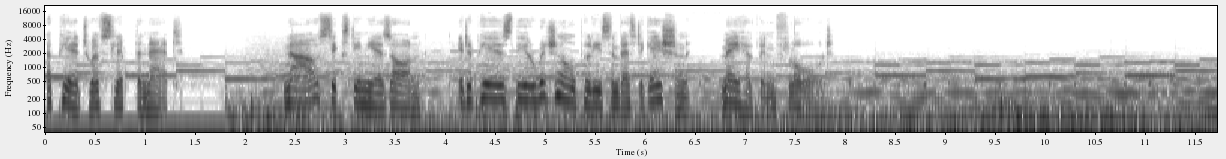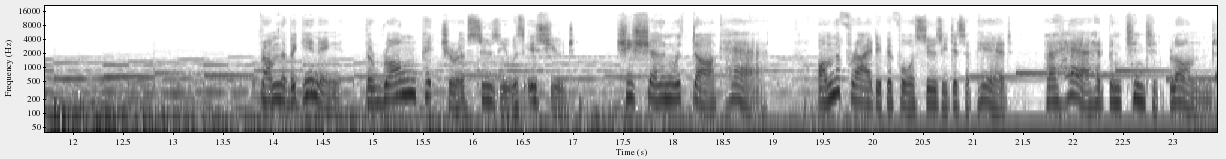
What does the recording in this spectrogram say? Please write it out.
appeared to have slipped the net. Now, 16 years on, it appears the original police investigation may have been flawed. From the beginning, the wrong picture of Susie was issued. She's shown with dark hair. On the Friday before Susie disappeared, her hair had been tinted blonde.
